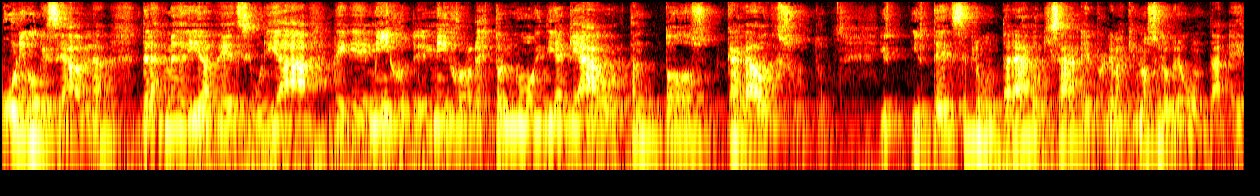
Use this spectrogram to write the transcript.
único que se habla, de las medidas de seguridad, de que mi hijo, mi hijo estornudó hoy día, ¿qué hago? Están todos cagados de susto. Y, y usted se preguntará, o quizás el problema es que no se lo pregunta, es,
